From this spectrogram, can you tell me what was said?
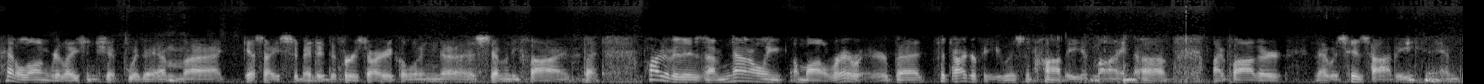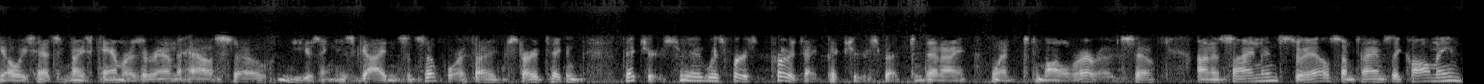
had a long relationship with them. Uh, I guess I submitted the first article in uh, 75. But part of it is I'm not only a model railroader, but photography was a hobby of mine. Uh, my father that was his hobby, and he always had some nice cameras around the house. So, using his guidance and so forth, I started taking pictures. It was first prototype pictures, but then I went to model railroads. So, on assignments, well, sometimes they call me,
